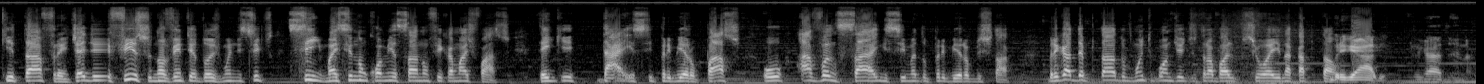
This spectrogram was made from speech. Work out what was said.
que está à frente. É difícil, 92 municípios? Sim, mas se não começar não fica mais fácil. Tem que dar esse primeiro passo ou avançar em cima do primeiro obstáculo. Obrigado, deputado. Muito bom dia de trabalho para o senhor aí na capital. Obrigado. Obrigado, Renato.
